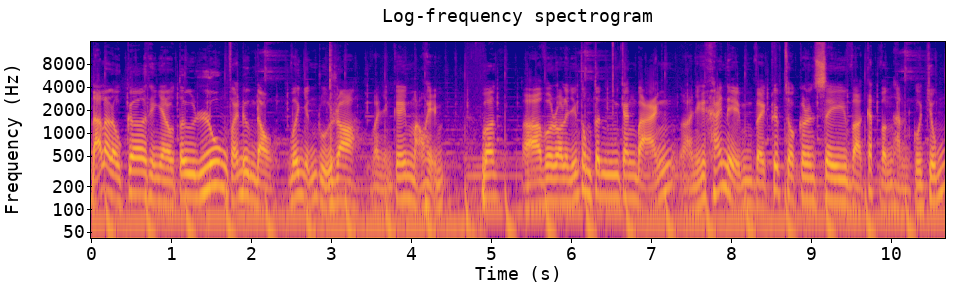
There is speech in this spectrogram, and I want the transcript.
đã là đầu cơ thì nhà đầu tư luôn phải đương đầu với những rủi ro và những cái mạo hiểm. Vâng, À, vừa rồi là những thông tin căn bản, à, những cái khái niệm về cryptocurrency và cách vận hành của chúng.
